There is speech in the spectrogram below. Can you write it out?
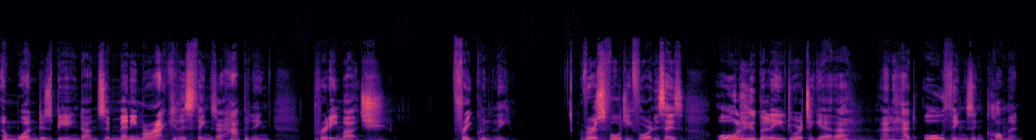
and wonders being done. So many miraculous things are happening pretty much frequently. Verse 44 and it says all who believed were together and had all things in common.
